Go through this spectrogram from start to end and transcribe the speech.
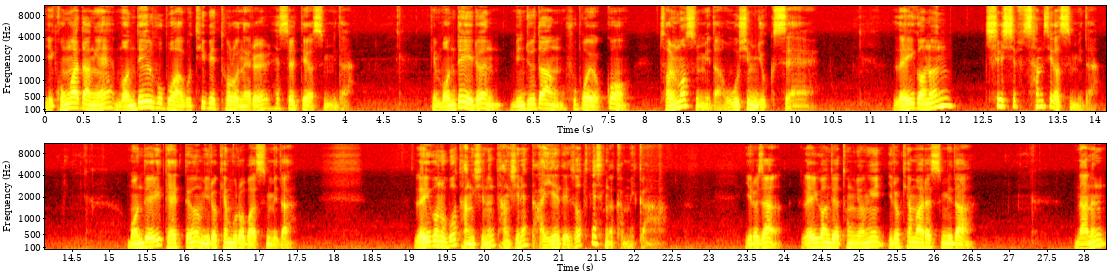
이 공화당의 먼데일 후보하고 TV 토론회를 했을 때였습니다. 먼데일은 민주당 후보였고 젊었습니다. 56세. 레이건은 73세였습니다. 먼데일이 대뜸 이렇게 물어봤습니다. 레이건 후보 당신은 당신의 나이에 대해서 어떻게 생각합니까? 이러자 레이건 대통령이 이렇게 말했습니다. 나는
